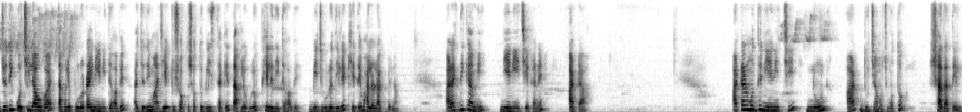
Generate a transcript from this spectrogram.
যদি কচি লাউ হয়, তাহলে পুরোটাই নিয়ে নিতে হবে। আর যদি মাঝে একটু শক্ত শক্ত বীজ থাকে, তাহলে ওগুলো ফেলে দিতে হবে। বীজগুলো দিলে খেতে ভালো লাগবে না। আর একদিকে আমি নিয়ে নিয়েছি এখানে আটা। আটার মধ্যে নিয়ে নিচ্ছি নুন আর দু চামচ মতো সাদা তেল।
